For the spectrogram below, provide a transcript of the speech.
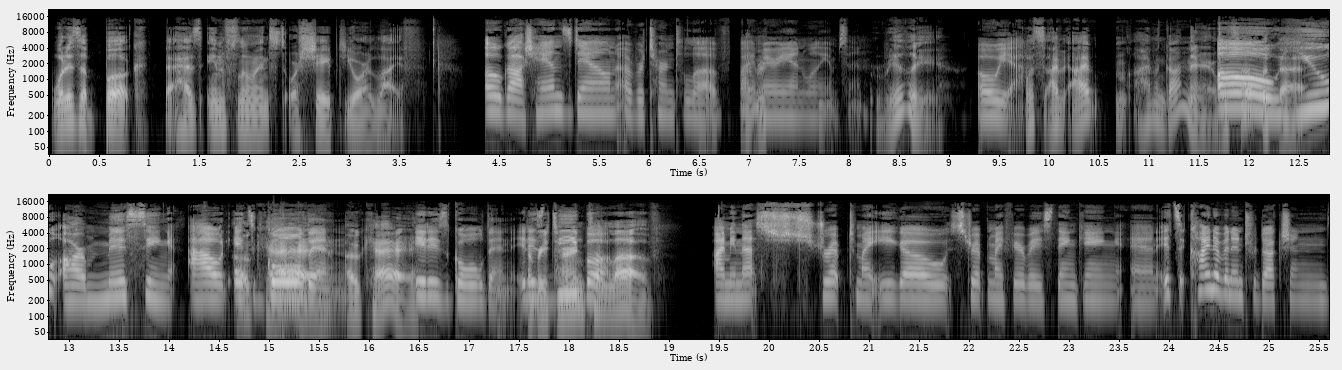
What is a book that has influenced or shaped your life? Oh gosh, hands down, A Return to Love by Re- Marianne Williamson. Really? Oh yeah. What's I I I haven't gone there. What's up oh, with that? you are missing out. It's Okay, golden. Okay. It is golden. It a is return the book. to love. I mean, that stripped my ego, stripped my fear-based thinking, and it's kind of an introduction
